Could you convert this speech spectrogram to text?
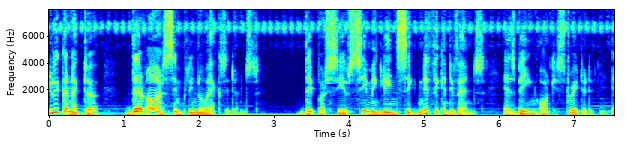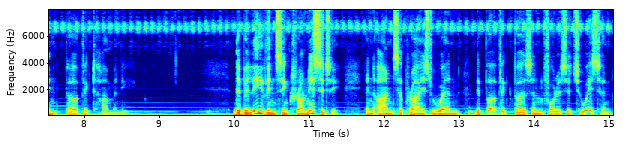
To a connector, there are simply no accidents. They perceive seemingly insignificant events as being orchestrated in perfect harmony. They believe in synchronicity and aren't surprised when the perfect person for a situation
